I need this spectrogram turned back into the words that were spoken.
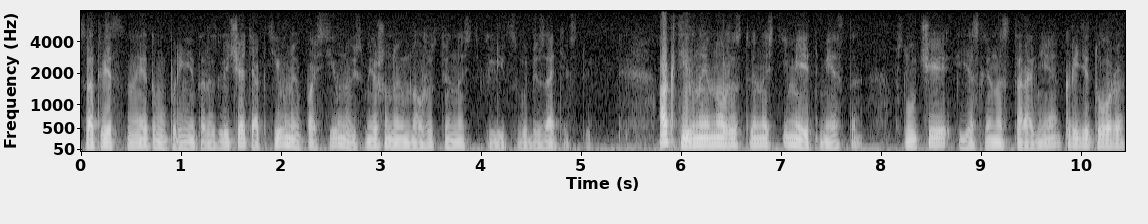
Соответственно, этому принято различать активную, пассивную и смешанную множественность лиц в обязательстве. Активная множественность имеет место в случае, если на стороне кредитора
